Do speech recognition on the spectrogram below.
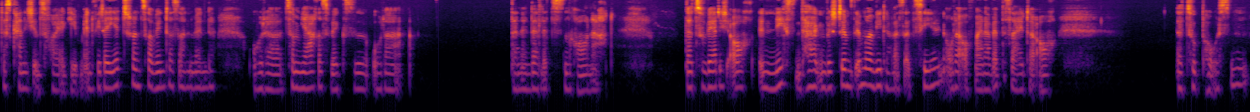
Das kann ich ins Feuer geben. Entweder jetzt schon zur Wintersonnenwende oder zum Jahreswechsel oder dann in der letzten Rauhnacht. Dazu werde ich auch in den nächsten Tagen bestimmt immer wieder was erzählen oder auf meiner Webseite auch dazu posten,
